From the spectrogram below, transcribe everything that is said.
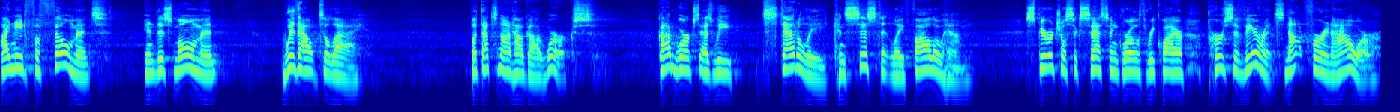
I need fulfillment in this moment without delay. But that's not how God works. God works as we steadily, consistently follow Him. Spiritual success and growth require perseverance, not for an hour,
